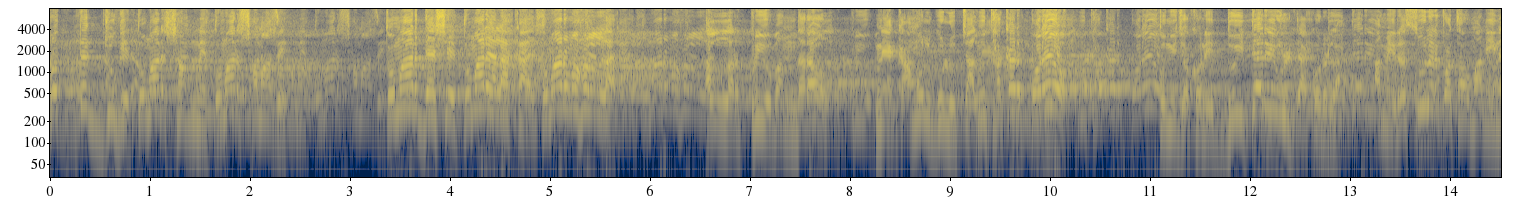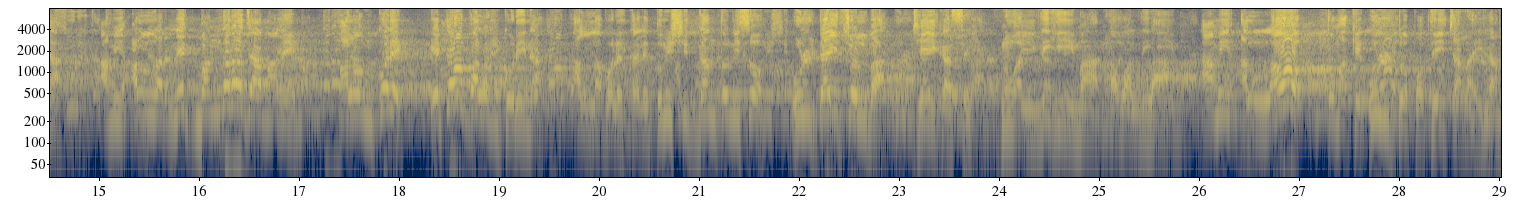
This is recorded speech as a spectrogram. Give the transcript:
প্রত্যেক যুগে তোমার সামনে, তোমার সমাজে, তোমার দেশে, তোমার এলাকায়, তোমার মহল্লায় আল্লাহর প্রিয় বান্দারাও, নেক আমলগুলো চালু থাকার পরেও তুমি যখন এই দুইটারই উল্টা করলা, আমি রসুলের কথাও মানি না, আমি আল্লাহর নেক বান্দারা যা মানে পালন করে, এটাও পালন করি না। আল্লাহ বলে তাহলে তুমি সিদ্ধান্ত নিছো, উল্টাই চলবা। ঠিক আছে। আমি আল্লাহ তোমাকে উল্টো পথেই চালাইলাম।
